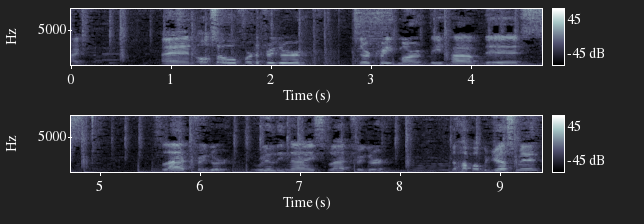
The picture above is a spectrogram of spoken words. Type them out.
rifle. And also for the trigger, their trademark, they have this flat trigger. Really nice flat trigger. The hop-up adjustment,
